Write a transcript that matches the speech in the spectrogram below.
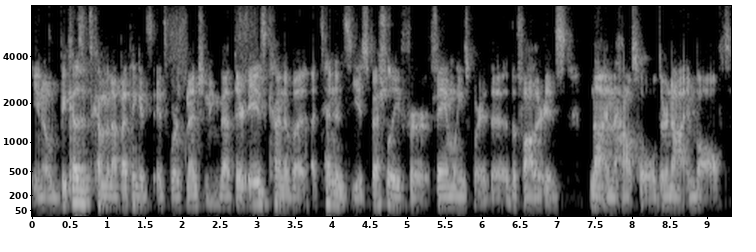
you know because it's coming up i think it's it's worth mentioning that there is kind of a, a, tendency especially for families where the the father is not in the household or not involved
